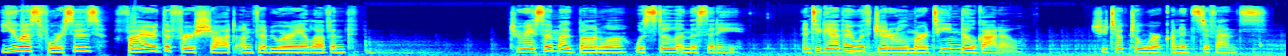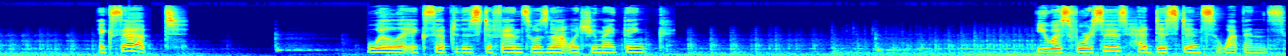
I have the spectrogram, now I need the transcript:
U.S. forces fired the first shot on February 11th. Teresa Magbanua was still in the city, and together with General Martin Delgado, she took to work on its defense. Except. Well, except this defense was not what you might think. US forces had distance weapons,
